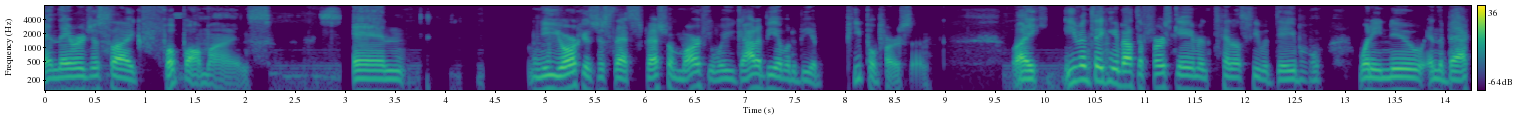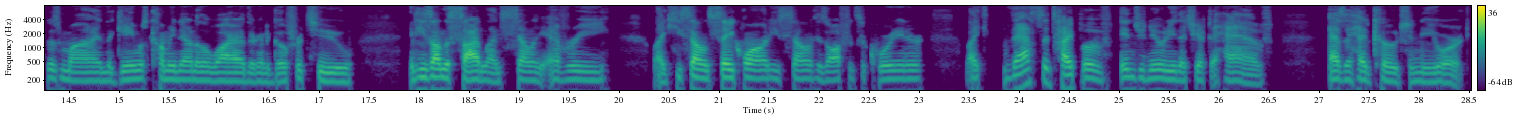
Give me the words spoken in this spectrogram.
and they were just like football minds. And New York is just that special market where you got to be able to be a people person. Like even thinking about the first game in Tennessee with Daboll, when he knew in the back of his mind the game was coming down to the wire, they're going to go for two, and he's on the sideline selling every, like he's selling Saquon, he's selling his offensive coordinator. Like that's the type of ingenuity that you have to have as a head coach in New York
